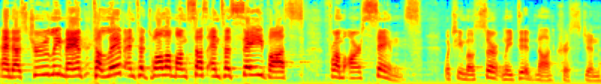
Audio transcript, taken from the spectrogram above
and as truly man, to live and to dwell amongst us and to save us from our sins which he most certainly did not, Christian,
